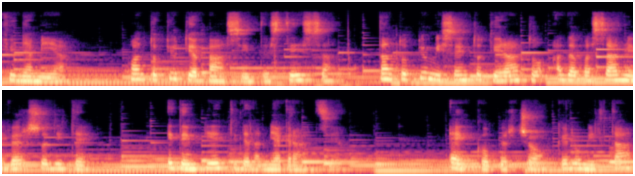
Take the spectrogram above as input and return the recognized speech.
Figlia mia, quanto più ti abbassi in te stessa, tanto più mi sento tirato ad abbassarmi verso di te ed empierti della mia grazia. Ecco perciò che l'umiltà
